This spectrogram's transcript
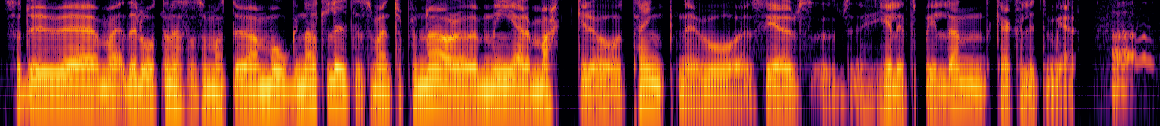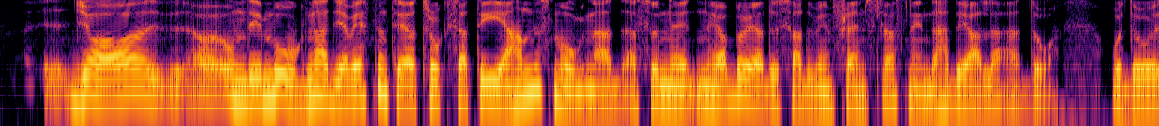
Så du, eh, det låter nästan som att du har mognat lite som entreprenör, mer makro-tänk nu och ser helhetsbilden kanske lite mer? Ja, om det är mognad, jag vet inte. Jag tror också att det är e-handels mognad. Alltså när, när jag började så hade vi en frameslösning, det hade ju alla då. Och då,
